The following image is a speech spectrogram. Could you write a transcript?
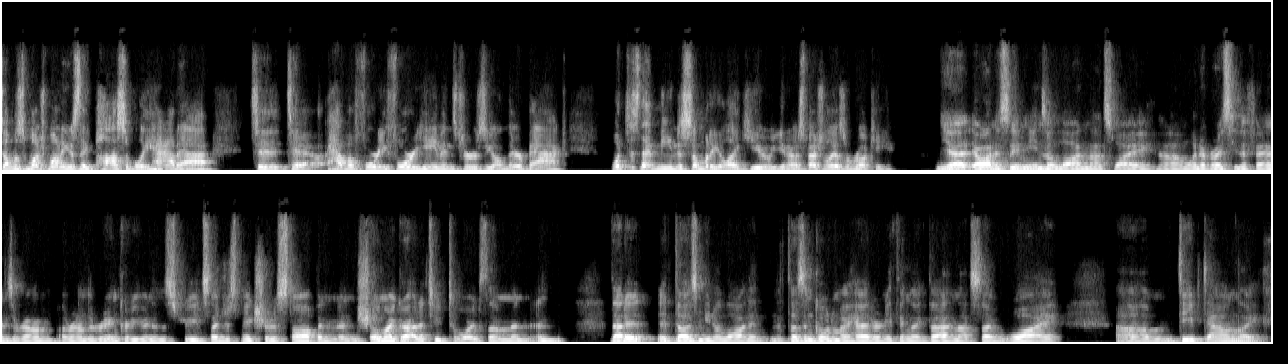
dump as much money as they possibly had at to, to have a 44 Yeamans jersey on their back. What does that mean to somebody like you, you know, especially as a rookie? Yeah, honestly, it means a lot, and that's why um, whenever I see the fans around around the rink or even in the streets, I just make sure to stop and, and show my gratitude towards them and and that it it does mean a lot and it, it doesn't go to my head or anything like that and that's like why um, deep down like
